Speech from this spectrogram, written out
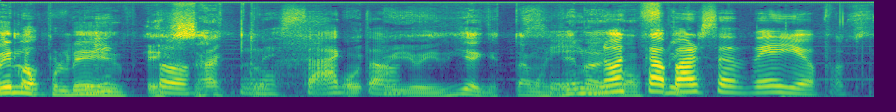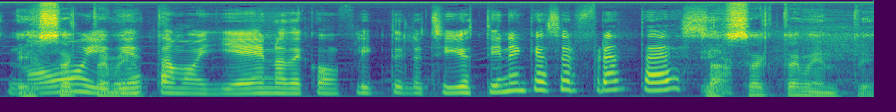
resolver los problemas. Exacto. Exacto. Hoy, hoy día que estamos llenos no de conflictos. escaparse de ellos, pues no, hoy día estamos llenos de conflictos y los chicos tienen que hacer frente a eso. Exactamente.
